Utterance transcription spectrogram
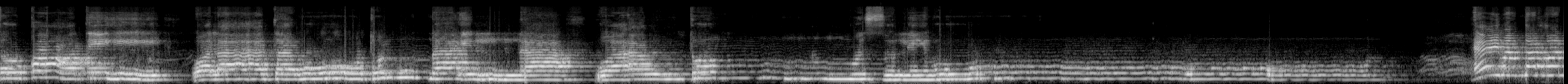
তুকাতিহি ওয়ালা তামুতুন্না ইল্লা ওয়া আনতুম মুসলিমুন। হে ইমানদারগণ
